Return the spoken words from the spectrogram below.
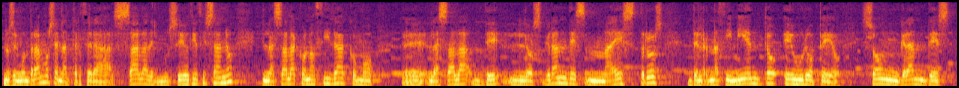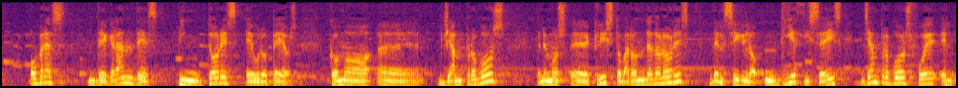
Nos encontramos en la tercera sala del Museo Diocesano, en la sala conocida como eh, la sala de los grandes maestros del Renacimiento europeo. Son grandes obras de grandes pintores europeos, como eh, Jean Provost, tenemos eh, Cristo, varón de Dolores, del siglo XVI. Jean Provost fue el,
